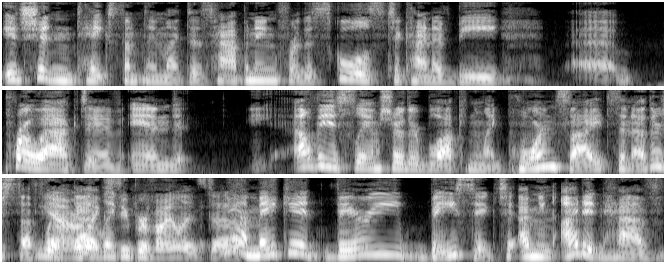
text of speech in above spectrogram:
it shouldn't take something like this happening for the schools to kind of be uh, proactive and obviously I'm sure they're blocking like porn sites and other stuff Yeah, like or that. like, super violent stuff. yeah, make it very basic. To, I mean, I didn't have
